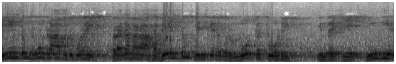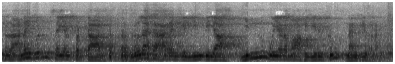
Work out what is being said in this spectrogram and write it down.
மீண்டும் மூன்றாவது முறை பிரதமராக வேண்டும் என்கிற ஒரு நோக்கத்தோடு இன்றைக்கு இந்தியர்கள் அனைவரும் செயல்பட்டால் உலக அரங்கில் இந்தியா இன்னும் உயரமாக இருக்கும். நன்றி வணக்கம்.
